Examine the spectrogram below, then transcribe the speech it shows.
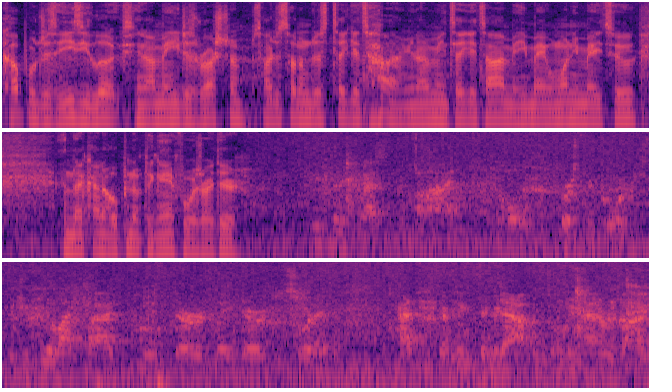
couple just easy looks. You know, what I mean, he just rushed them. So I just told him just take your time. You know, what I mean, take your time. And he made one, he made two, and that kind of opened up the game for us right there. You think you guys have been behind the whole first three quarters. Feel like by mid third, late third, you sort of had everything figured out? It was only a matter of time.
